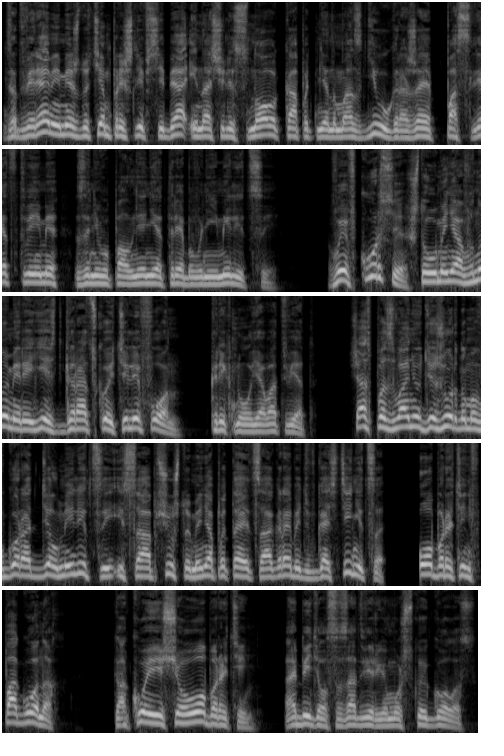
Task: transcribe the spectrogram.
За дверями между тем пришли в себя и начали снова капать мне на мозги, угрожая последствиями за невыполнение требований милиции. «Вы в курсе, что у меня в номере есть городской телефон?» — крикнул я в ответ. «Сейчас позвоню дежурному в городдел милиции и сообщу, что меня пытается ограбить в гостинице оборотень в погонах. «Какой еще оборотень?» — обиделся за дверью мужской голос.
